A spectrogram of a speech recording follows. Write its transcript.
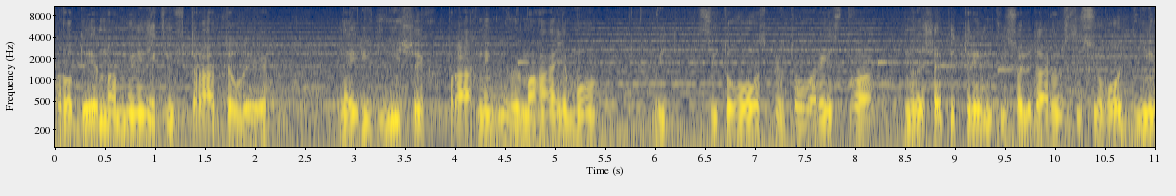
родинами, які втратили найрідніших, прагнемо і вимагаємо від світового співтовариства не лише підтримки і солідарності сьогодні,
